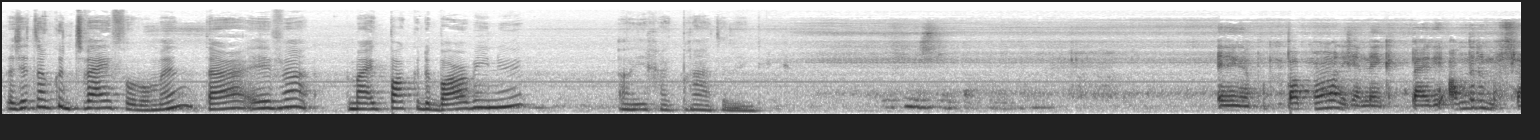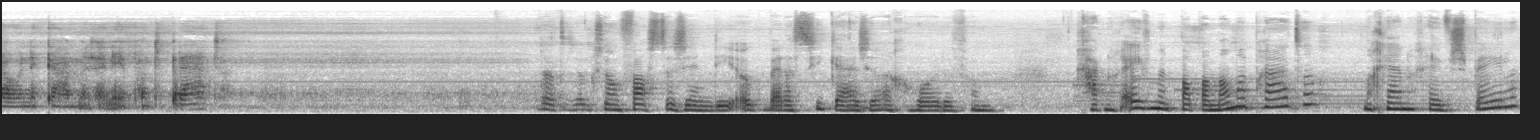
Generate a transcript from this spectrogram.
er zit ook een twijfelmoment daar even. Maar ik pak de Barbie nu. Oh, hier ga ik praten, denk ik. Ik een pap mama, die zijn denk ik bij die andere mevrouw in de kamer zijn even aan het praten. Dat is ook zo'n vaste zin die ook bij dat ziekenhuis heel erg hoorde. Van, ga ik nog even met papa en mama praten? Mag jij nog even spelen?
